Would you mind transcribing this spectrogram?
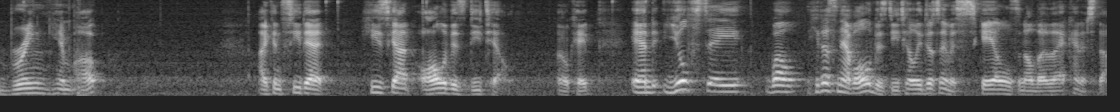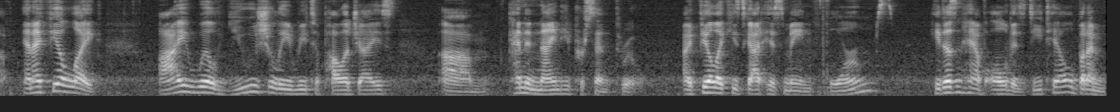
bring him up, I can see that he's got all of his detail, okay? And you'll say, well, he doesn't have all of his detail, he doesn't have his scales and all that, that kind of stuff. And I feel like I will usually retopologize um, kind of 90% through. I feel like he's got his main forms. He doesn't have all of his detail, but I'm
